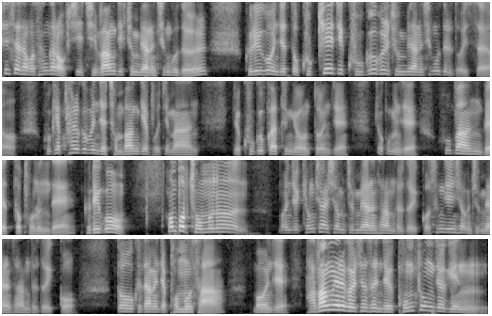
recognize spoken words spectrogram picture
피셋하고 상관없이 지방직 준비하는 친구들 그리고 이제 또 국회직 9급을 준비하는 친구들도 있어요. 국회 8급은 이제 전반기에 보지만 이제 9급 같은 경우는 또 이제 조금 이제 후반부에 또 보는데 그리고 헌법 조문은 뭐 이제 경찰 시험 준비하는 사람들도 있고 승진 시험 준비하는 사람들도 있고 또 그다음에 이제 법무사 뭐 이제 다방면에 걸쳐서 이제 공통적인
